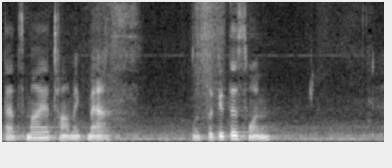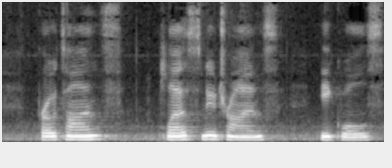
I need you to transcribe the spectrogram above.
that's my atomic mass. Let's look at this one. Protons plus neutrons equals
